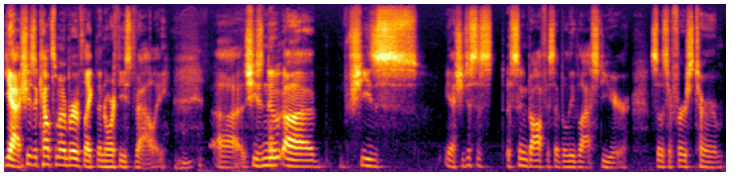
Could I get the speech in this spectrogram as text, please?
yeah, she's a council member of like the Northeast Valley. Uh, she's new. Uh, she's yeah, she just as- assumed office, I believe, last year, so it's her first term.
